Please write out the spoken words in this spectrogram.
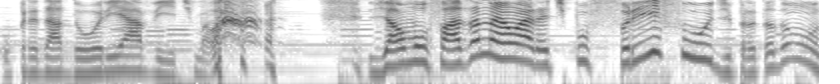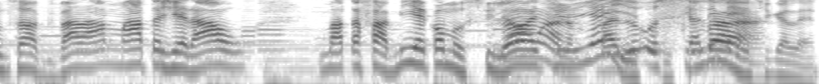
O predador e a vítima. Já o Mufasa não, era tipo free food pra todo mundo, sabe? Vai lá, mata geral, mata a família, come os filhotes, mano, e é isso. o Se Simba- alimente, galera.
